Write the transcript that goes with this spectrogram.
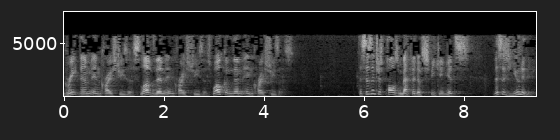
greet them in Christ Jesus, love them in Christ Jesus, welcome them in Christ Jesus. This isn't just Paul's method of speaking, it's, this is unity.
